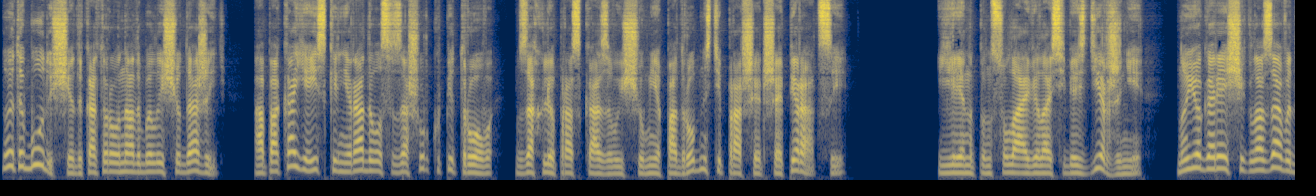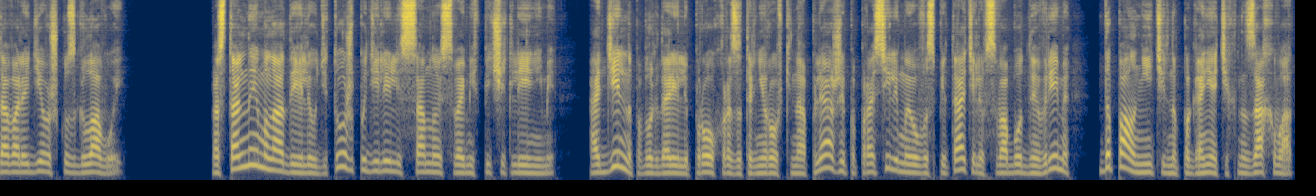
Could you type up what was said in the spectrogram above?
Но это будущее, до которого надо было еще дожить. А пока я искренне радовался за Шурку Петрова, взахлеб рассказывающего мне подробности прошедшей операции. Елена Пансулая вела себя сдержаннее, но ее горящие глаза выдавали девушку с головой. Остальные молодые люди тоже поделились со мной своими впечатлениями, отдельно поблагодарили Прохора за тренировки на пляже и попросили моего воспитателя в свободное время дополнительно погонять их на захват,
